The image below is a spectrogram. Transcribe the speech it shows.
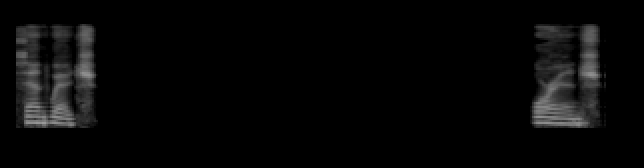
Sandwich. Orange.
